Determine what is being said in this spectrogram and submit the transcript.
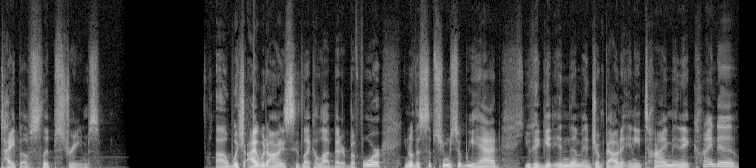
type of slipstreams. Uh, which I would honestly like a lot better. Before, you know, the slipstreams that we had, you could get in them and jump out at any time, and it kind of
